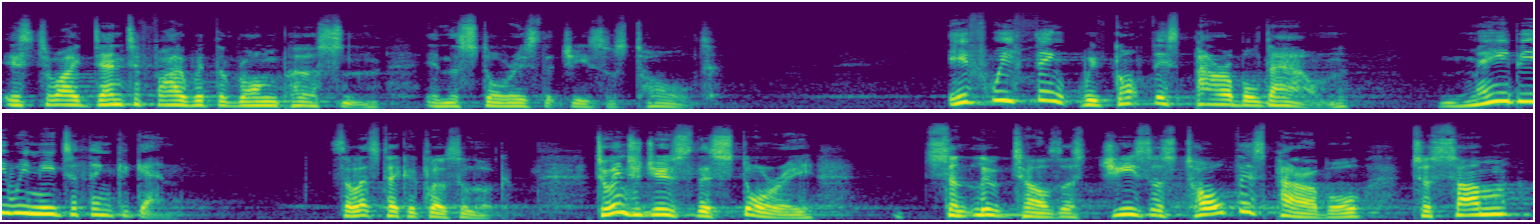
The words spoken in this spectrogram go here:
is to identify with the wrong person in the stories that Jesus told. If we think we've got this parable down, maybe we need to think again. So let's take a closer look. To introduce this story, St. Luke tells us Jesus told this parable to some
